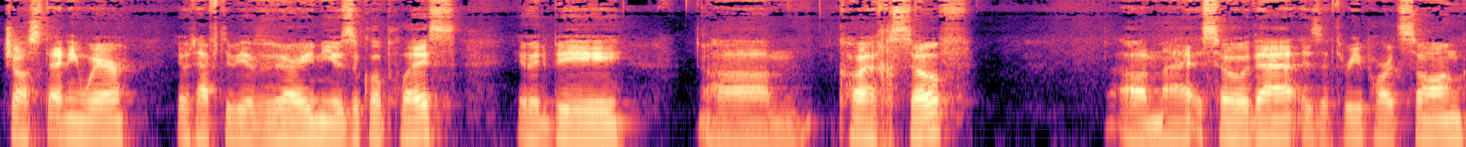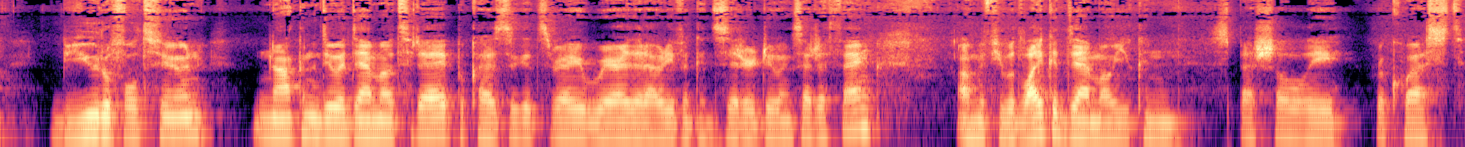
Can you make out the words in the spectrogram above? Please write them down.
just anywhere. It would have to be a very musical place. It would be um, Koach Sof. Um, so that is a three-part song, beautiful tune. I'm not going to do a demo today because it's very rare that I would even consider doing such a thing. Um, if you would like a demo, you can specially request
